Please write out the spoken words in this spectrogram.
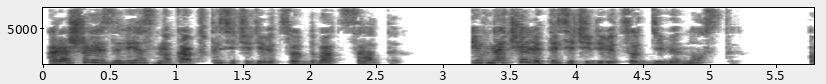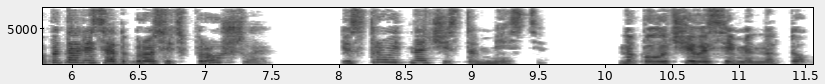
Хорошо известно, как в 1920-х и в начале 1990-х попытались отбросить прошлое и строить на чистом месте. Но получилось именно то,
